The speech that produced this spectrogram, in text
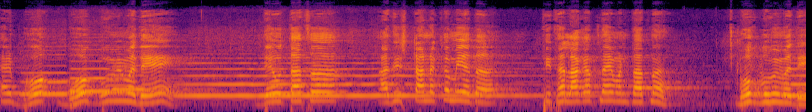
आणि भो भोगभूमीमध्ये देवताचं अधिष्ठान कमी येतं. तिथं लागत नाही म्हणतात ना भोगभूमीमध्ये.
